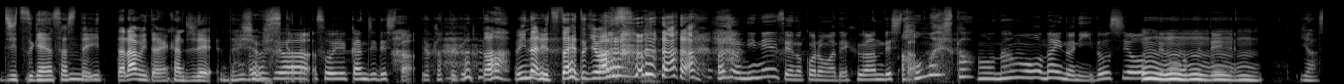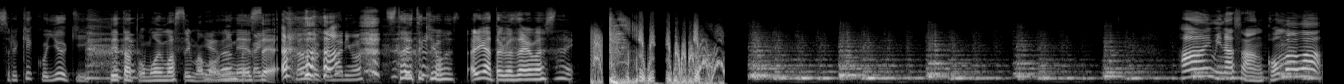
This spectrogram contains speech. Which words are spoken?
実現させていったらみたいな感じで大丈夫です私かね？はそういう感じでした。よかったよかった。みんなに伝えときます。私も2年生の頃まで不安でした。あほ。んまですか？もう何もないのにどうしようってうんうんうん思ってて。うんうん。いやそれ結構勇気出たと思います今のいや2年生なんとかなります。伝えときます。ありがとうございます。はい。はい皆さんこんばんは。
